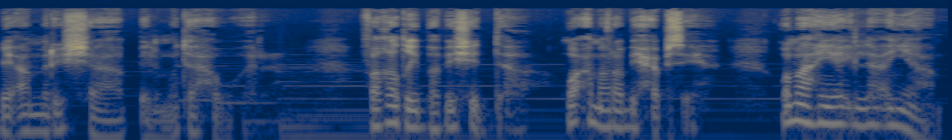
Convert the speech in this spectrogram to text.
بأمر الشاب المتهور فغضب بشدة وأمر بحبسه وما هي إلا أيام.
